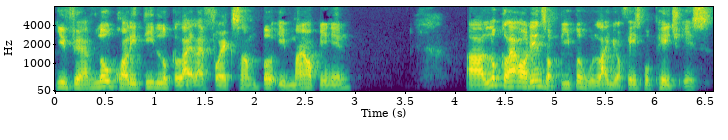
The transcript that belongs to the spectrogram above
if you have low quality lookalike, like for example, in my opinion, uh, lookalike audience of people who like your Facebook page is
